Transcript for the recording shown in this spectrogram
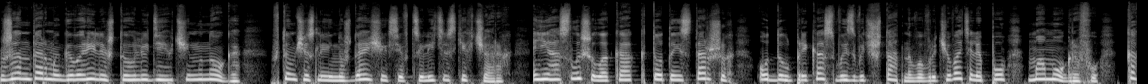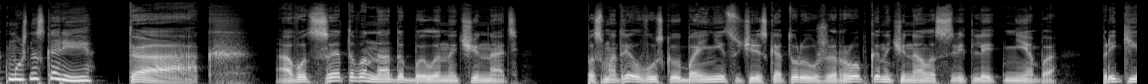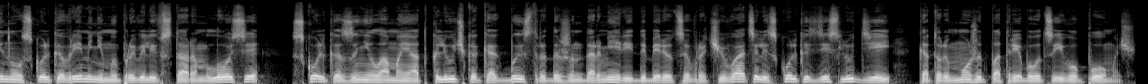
Жандармы говорили, что людей очень много, в том числе и нуждающихся в целительских чарах. Я слышала, как кто-то из старших отдал приказ вызвать штатного врачевателя по маммографу как можно скорее. Так, а вот с этого надо было начинать. Посмотрел в узкую бойницу, через которую уже робко начинало светлеть небо. Прикинул, сколько времени мы провели в старом лосе, Сколько заняла моя отключка, как быстро до жандармерии доберется врачеватель и сколько здесь людей, которым может потребоваться его помощь.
